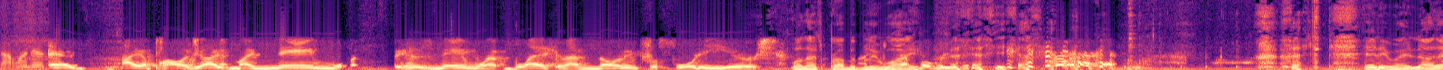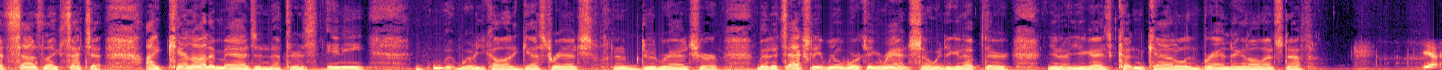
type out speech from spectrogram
That one is. And I apologize. My name, his name went blank, and I've known him for 40 years. Well, that's probably why. anyway, no, that sounds like such a. I cannot imagine that there's any. What do you call it? A guest ranch, dude ranch, or. But it's actually a real working ranch. So when you get up there, you know, you guys cutting cattle and branding and all that stuff. Yes,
